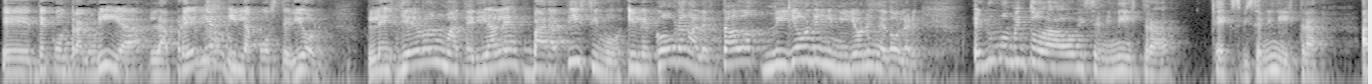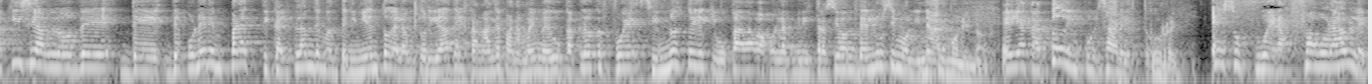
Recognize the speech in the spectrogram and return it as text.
eh, de Contraloría, la previa Claro. y la posterior. Les llevan materiales baratísimos y le cobran al Estado millones y millones de dólares. En un momento dado, viceministra, ex viceministra, aquí se habló de, de- de poner en práctica el plan de mantenimiento de la autoridad del Canal de Panamá y Meduca. Creo que fue, si no estoy equivocada, bajo la administración de Lucy Molinar. Lucy Molinar. Ella trató de impulsar Sí, esto. correcto. Eso fuera favorable.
